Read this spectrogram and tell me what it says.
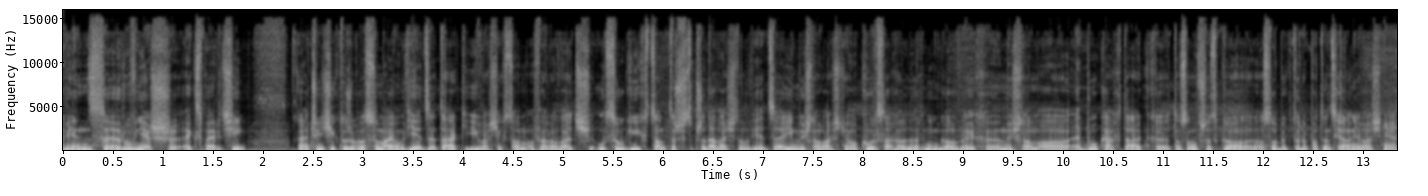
więc również eksperci E, czyli ci, którzy po prostu mają wiedzę, tak, i właśnie chcą oferować usługi, chcą też sprzedawać tą wiedzę i myślą właśnie o kursach e-learningowych, e, myślą o e-bookach, tak. To są wszystko osoby, które potencjalnie właśnie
